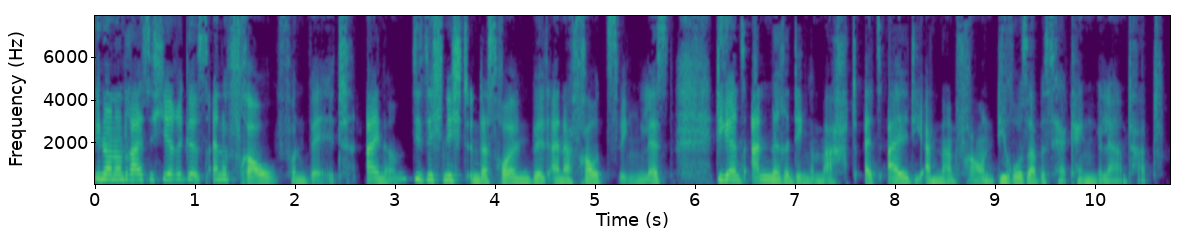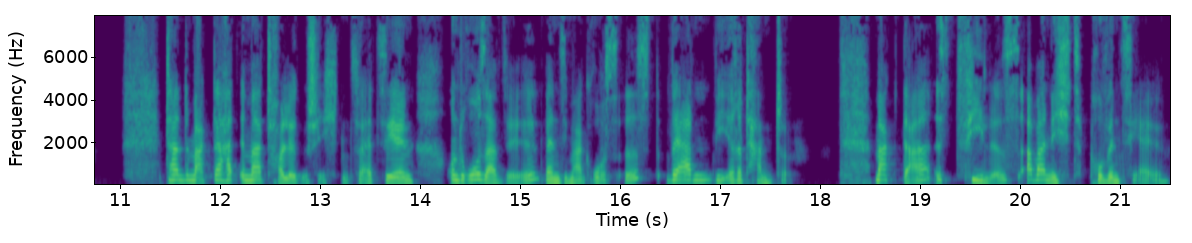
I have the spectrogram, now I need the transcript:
Die 39-Jährige ist eine Frau von Welt. Eine, die sich nicht in das Rollenbild einer Frau zwingen lässt, die ganz andere Dinge macht als all die anderen Frauen, die Rosa bisher kennengelernt hat. Tante Magda hat immer tolle Geschichten zu erzählen und Rosa will, wenn sie mal groß ist, werden wie ihre Tante. Magda ist vieles, aber nicht provinziell.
